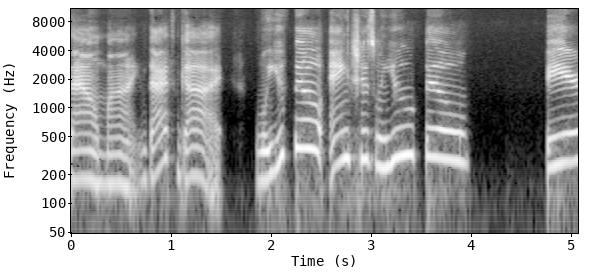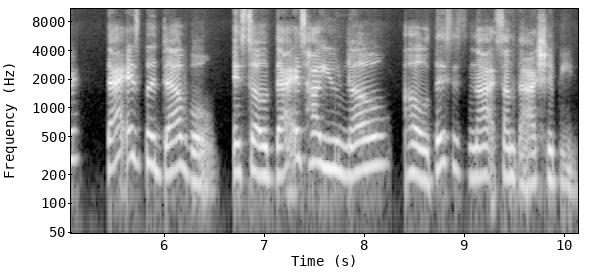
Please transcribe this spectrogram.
sound mind. That's God. When you feel anxious, when you feel fear, that is the devil. And so that is how you know, oh, this is not something I should be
